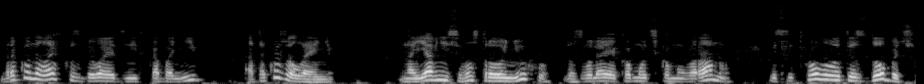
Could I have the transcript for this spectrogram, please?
дракони легко збивають з ніг кабанів, а також оленів. Наявність гострого нюху дозволяє комоцькому варану відслідковувати здобич,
